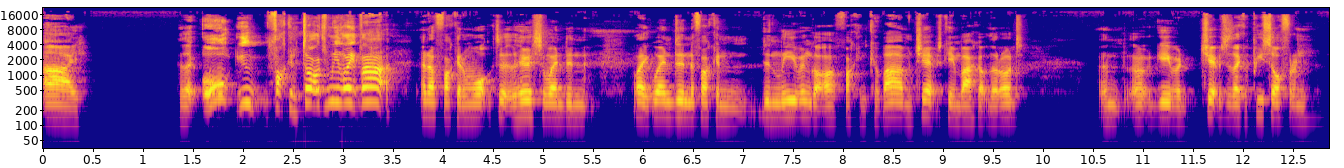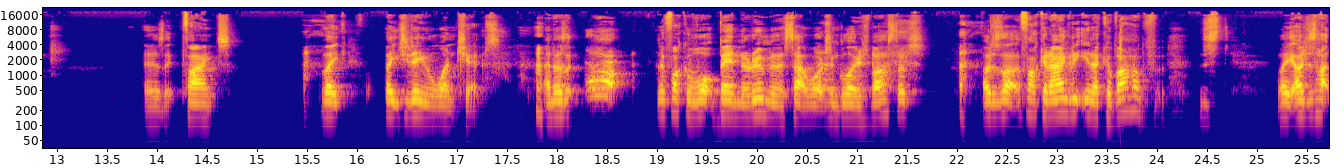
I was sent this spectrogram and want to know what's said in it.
Aye. I was like, "Oh, you fucking talk to me like that!" And I fucking walked out of the house and went in like went down the fucking didn't leave and got a fucking kebab and chips. Came back up the road, and I gave her chips as like a peace offering. And I was like, thanks. Like like she didn't even want chips. And I was like, oh! and I fucking walked Ben in the room and I started watching Glorious Bastards. I was like fucking angry eating a kebab. Just like I just had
